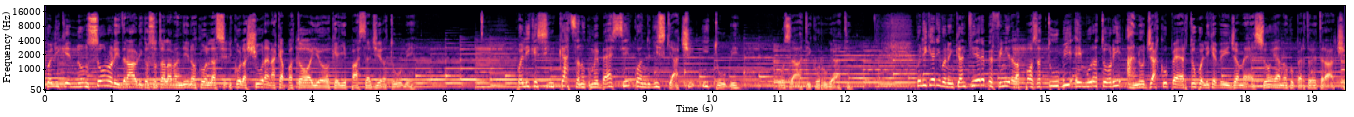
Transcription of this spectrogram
Quelli che non sono l'idraulico sotto al lavandino con, la, con l'asciura in accappatoio che gli passa il giratubi. Quelli che si incazzano come bestie quando gli schiacci i tubi, posati, corrugati quelli che arrivano in cantiere per finire la posa tubi e i muratori hanno già coperto quelli che avevi già messo e hanno coperto le tracce.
